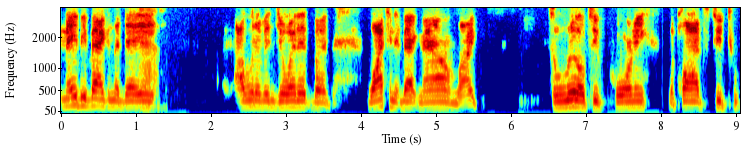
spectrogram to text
maybe back in the day Yeah. I would have enjoyed it, but watching it back now, I'm like, it's a little too corny. The plot's too, too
